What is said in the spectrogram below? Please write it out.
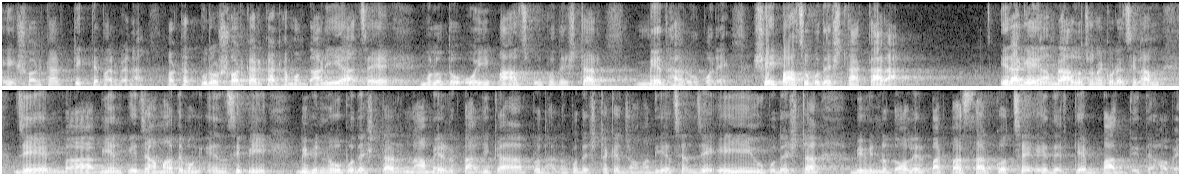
এই সরকার টিকতে পারবে না। অর্থাৎ পুরো সরকার কাঠামো দাঁড়িয়ে আছে মূলত ওই পাঁচ উপদেষ্টার মেধার উপরে। সেই পাঁচ উপদেষ্টা কারা? এর আগে আমরা আলোচনা করেছিলাম যে বিএনপি জামাত এবং এনসিপি বিভিন্ন উপদেষ্টার নামের তালিকা প্রধান উপদেষ্টাকে জমা দিয়েছেন যে, এই এই উপদেষ্টা বিভিন্ন দলের পারপাস সার্ভ করছে, এদেরকে বাদ দিতে হবে।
